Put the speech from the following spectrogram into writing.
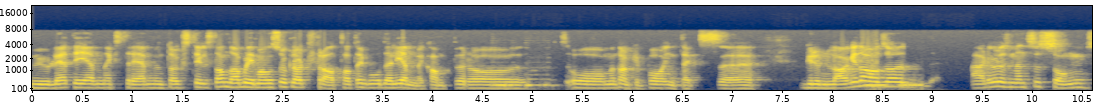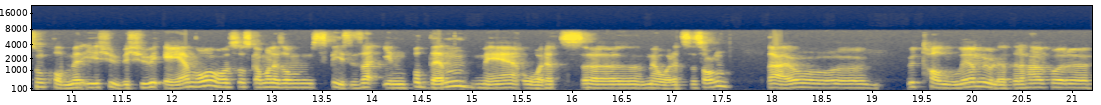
mulighet i en ekstrem unntakstilstand. Da blir man så klart fratatt en god del hjemmekamper og, og med tanke på inntektsgrunnlaget. da, og så er det jo liksom en sesong som kommer i 2021 nå, og så skal man liksom spise seg inn på den med årets, eh, med årets sesong. Det er jo utallige muligheter her for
